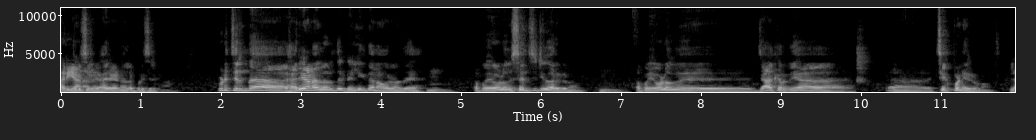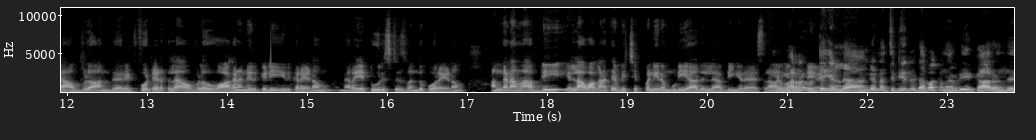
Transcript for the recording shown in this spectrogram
பிடிச்சிருக்கு ஹரியானாவில் பிடிச்சிருக்காங்க பிடிச்சிருந்தா ஹரியானாலேருந்து டெல்லிக்கு தானே வரும் அது. அப்போ எவ்வளவு சென்சிட்டிவாக இருக்கணும். அப்போ எவ்வளவு ஜாக்கிரதையாக செக் பண்ணியிருக்கணும் இல்லை அவ்வளோ அந்த ரெட் ஃபோர்ட் இடத்துல அவ்வளவு வாகன நெருக்கடி இருக்கிற இடம் நிறைய டூரிஸ்டர்ஸ் வந்து போகிற இடம். அங்க நம்ம அப்படி எல்லா வாகனத்தையும் அப்படி செக் பண்ணிட முடியாது இல்ல அப்படிங்கிற சில வர விட்டீங்கல்ல. அங்க என்ன திடீர்னு டபாக்குன்னு அப்படியே கார் வந்து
